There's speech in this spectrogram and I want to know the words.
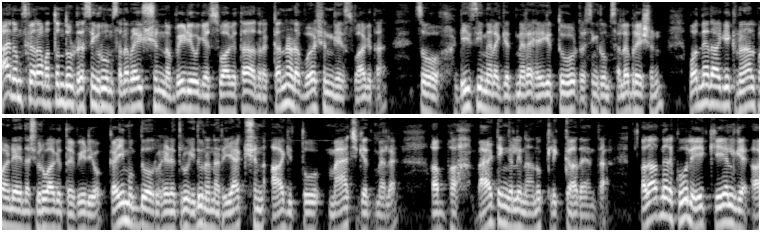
ಹಾಯ್ ನಮಸ್ಕಾರ. ಮತ್ತೊಂದು ಡ್ರೆಸ್ಸಿಂಗ್ ರೂಮ್ ಸೆಲೆಬ್ರೇಷನ್ ವಿಡಿಯೋಗೆ ಸ್ವಾಗತ. ಅದರ ಕನ್ನಡ ವರ್ಷನ್ಗೆ ಸ್ವಾಗತ. ಸೊ ಡಿ ಸಿ ಮೇಲೆ ಗೆದ್ದ ಮೇಲೆ ಹೇಗಿತ್ತು ಡ್ರೆಸ್ಸಿಂಗ್ ರೂಮ್ ಸೆಲೆಬ್ರೇಷನ್ ಮೊದಲನೇದಾಗಿ ಕೃಣಾಲ್ ಪಾಂಡ್ಯದಿಂದ ಶುರುವಾಗುತ್ತೆ ವಿಡಿಯೋ. ಕೈ ಮುಗ್ದು ಅವರು ಹೇಳಿದ್ರು, ಇದು ನನ್ನ ರಿಯಾಕ್ಷನ್ ಆಗಿತ್ತು ಮ್ಯಾಚ್ ಗೆದ್ದ ಮೇಲೆ. ಅಬ್ಬ ಬ್ಯಾಟಿಂಗಲ್ಲಿ ನಾನು ಕ್ಲಿಕ್ ಆದೆ ಅಂತ. ಅದಾದಮೇಲೆ ಕೊಹ್ಲಿ ಕೆ ಎಲ್ಗೆ ಆ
